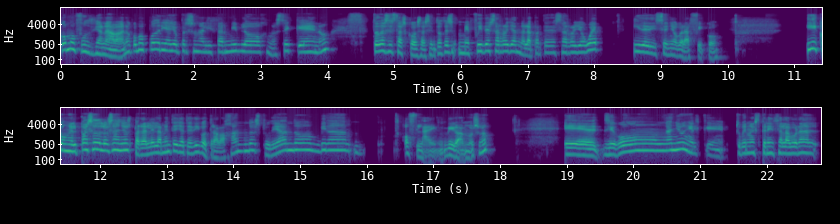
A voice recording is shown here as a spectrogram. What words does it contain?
cómo funcionaba, ¿no? ¿Cómo podría yo personalizar mi blog? No sé qué, ¿no? Todas estas cosas. Entonces me fui desarrollando la parte de desarrollo web y de diseño gráfico. Y con el paso de los años, paralelamente, ya te digo, trabajando, estudiando, vida offline, digamos, ¿no? Eh, llegó un año en el que tuve una experiencia laboral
